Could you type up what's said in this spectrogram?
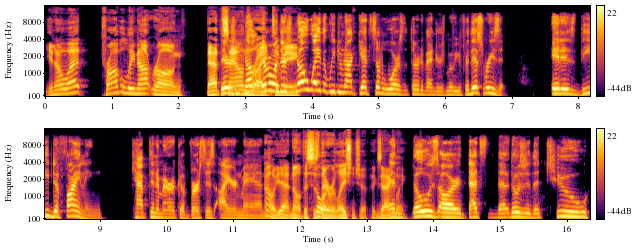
you know what? Probably not wrong. That There's sounds no, right number one, there's me. no way that we do not get Civil War as the third Avengers movie for this reason. It is the defining Captain America versus Iron Man. Oh yeah, no, this is their relationship exactly. And those are that's th- those are the two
